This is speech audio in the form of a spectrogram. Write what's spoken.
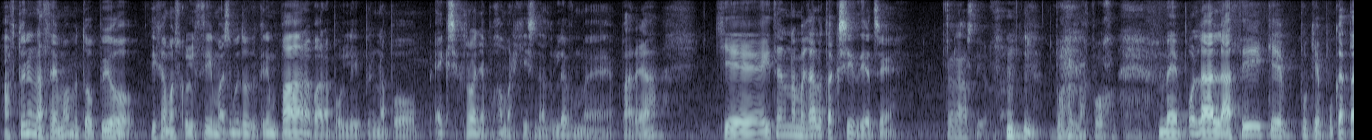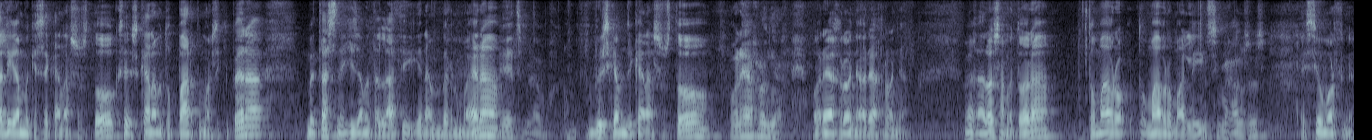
Αυτό είναι ένα θέμα με το οποίο είχαμε ασχοληθεί μαζί με τον Βικρύν πάρα πάρα πολύ πριν από 6 χρόνια που είχαμε αρχίσει να δουλεύουμε παρέα και ήταν ένα μεγάλο ταξίδι, έτσι. Τεράστιο, μπορώ να πω. με πολλά λάθη και που και που καταλήγαμε και σε κανένα σωστό. Ξέρεις, κάναμε το πάρτι μας εκεί πέρα, μετά συνεχίζαμε τα λάθη για να μην παίρνουμε αέρα. Έτσι, μπράβο. Βρίσκαμε και κανένα σωστό. Ωραία χρόνια. Ωραία χρόνια, ωραία χρόνια. Μεγαλώσαμε τώρα. Το μαύρο, το μαύρο μαλλί. Εσύ μεγάλωσες. Εσύ όμορφινε.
